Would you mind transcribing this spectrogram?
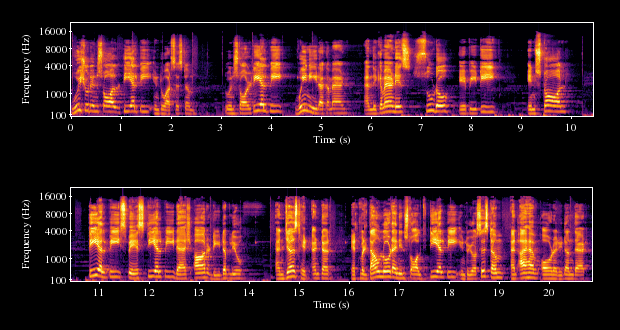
we should install TLP into our system. To install TLP, we need a command and the command is sudo apt install tlp space tlp-rdw and just hit enter. It will download and install the TLP into your system and I have already done that.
